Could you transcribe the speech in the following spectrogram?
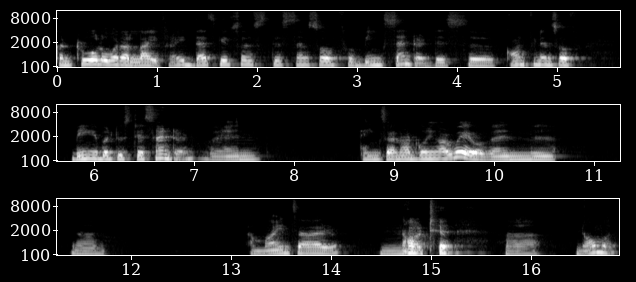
control over our life right? That gives us this sense of being centered this uh, confidence of being able to stay centered when things are not going our way or when uh, um, our minds are not uh, normal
